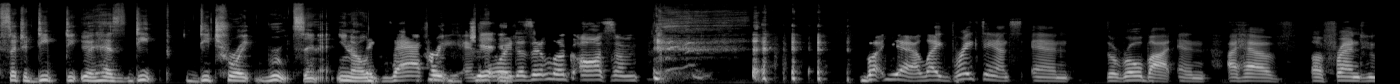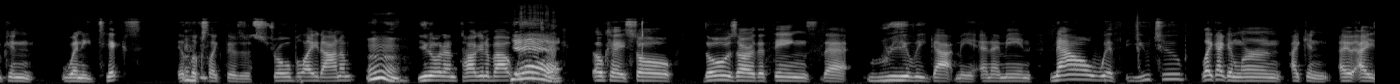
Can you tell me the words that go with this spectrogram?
such a deep. It has deep Detroit roots in it. You know, Exactly. And jit boy, does it look awesome. but yeah, like breakdance and the robot. And I have a friend who can, when he ticks, it looks like there's a strobe light on them. Mm, You know what I'm talking about? Yeah. Okay, so those are the things that really got me. And I mean, now with YouTube, like I can learn, I can, I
